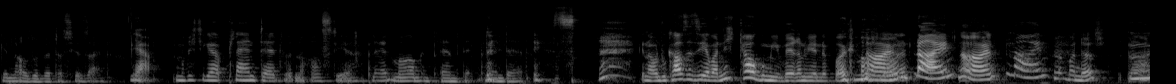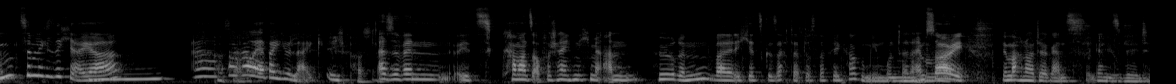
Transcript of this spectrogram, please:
genauso wird das hier sein. Ja, ein richtiger Plant Dad wird noch aus dir. Plant Mom und Plant Dad. Plant Dad. Yes. Genau, du kaufst sie aber nicht Kaugummi, während wir eine Folge Nein. aufnehmen. Nein. Nein. Nein. Hört man das? Mhm, ziemlich sicher, ja. Pass auf. however you like. Ich passe. Also wenn, jetzt kann man es auch wahrscheinlich nicht mehr anhören, weil ich jetzt gesagt habe, dass Raphael Kaugummi im Mund hat. I'm sorry. Wir machen heute ganz, ganz wild.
